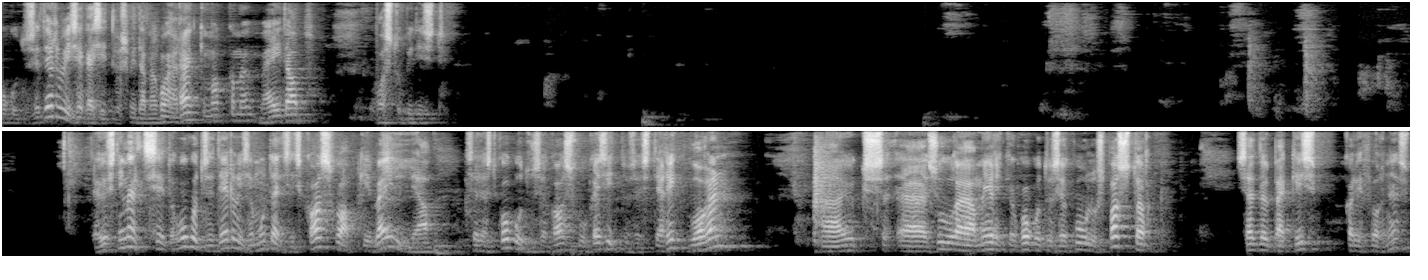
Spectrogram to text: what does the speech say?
koguduse tervise käsitlus, mida me kohe rääkima hakkame, väidab vastupidist. ja just nimelt see koguduse tervisemudel siis kasvabki välja sellest koguduse kasvu käsitlusest ja Rick Warren, äh, üks äh, suure Ameerika koguduse kuulus pastor Saddlebackis, Californias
